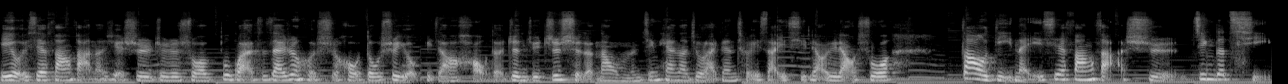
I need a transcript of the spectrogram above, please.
也有一些方法呢，也是就是说，不管是在任何时候，都是有比较好的证据支持的。那我们今天呢，就来跟 Teresa 一起聊一聊，说到底哪一些方法是经得起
